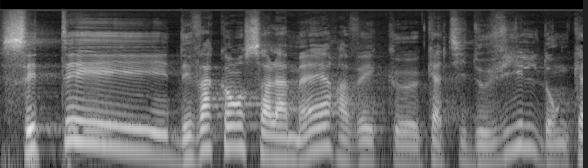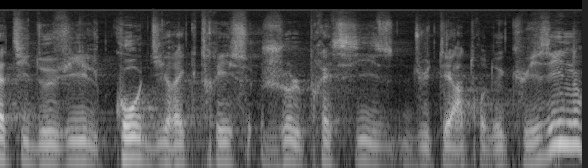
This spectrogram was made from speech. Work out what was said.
C'était des vacances à la mer avec euh, Cathy Deville, donc Cathy Deville, co-directrice, je le précise, du théâtre de cuisine.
